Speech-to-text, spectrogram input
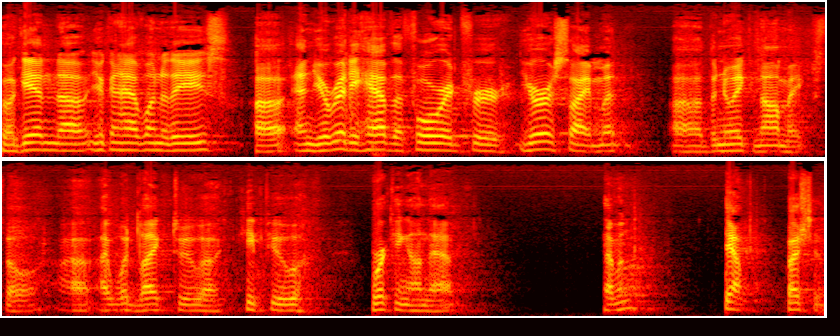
Again, uh, you can have one of these, uh, and you already have the forward for your assignment, uh, the new economics. So uh, I would like to uh, keep you working on that. Kevin? Yeah, question?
